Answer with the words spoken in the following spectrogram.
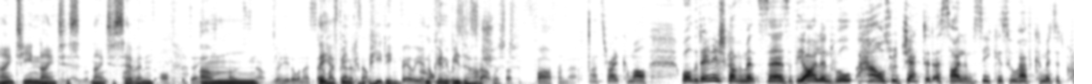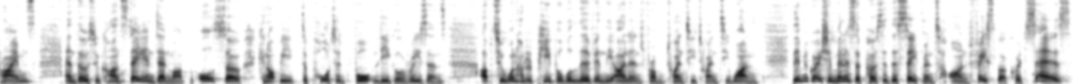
1997, um, they have been competing. Who can be the harshest? Far from that. That's right, Kamal. Well, the Danish government says that the island will house rejected asylum seekers who have committed crimes and those who can't stay in Denmark but also cannot be deported for legal reasons. Up to 100 people will live in the island from 2021. The immigration minister posted this statement on Facebook, which says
